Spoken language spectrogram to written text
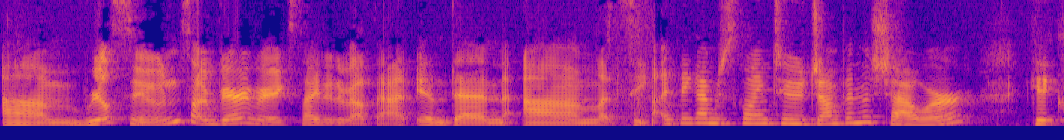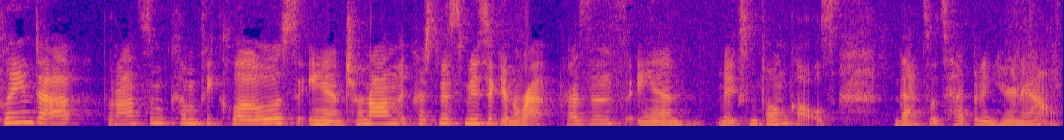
um, real soon. So I'm very, very excited about that. And then, um, let's see, I think I'm just going to jump in the shower, get cleaned up, put on some comfy clothes, and turn on the Christmas music and wrap presents and make some phone calls. that's what's happening here now.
